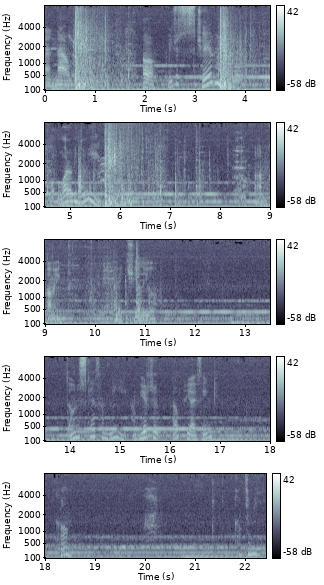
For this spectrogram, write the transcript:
and now. Oh you just scared me. What are we doing? I'm coming. I kill you don't escape from me I'm here to help you I think come come to me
